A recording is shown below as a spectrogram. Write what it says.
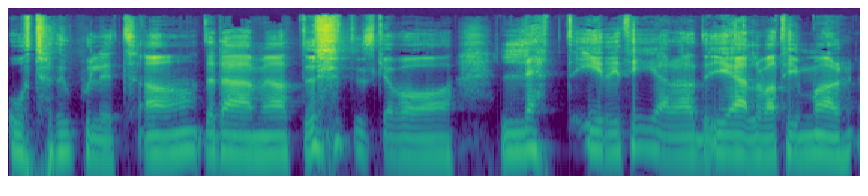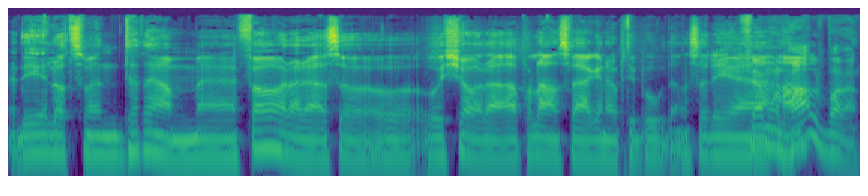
Otroligt. Ja, det där med att du, du ska vara lätt irriterad i 11 timmar. Det låter som en drömförare alltså, och, och köra på landsvägarna upp till Boden. Så det Fem och en ja. halv bara.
